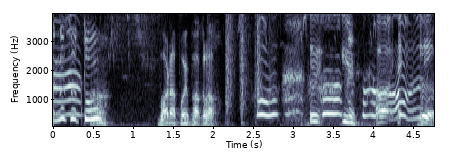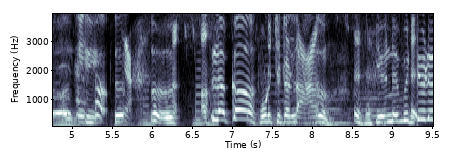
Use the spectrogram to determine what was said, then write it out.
என்ன சத்தம் வாடா போய் பார்க்கலாம். லக்கா புடிச்சிட்டா என்னை விட்டுடு.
